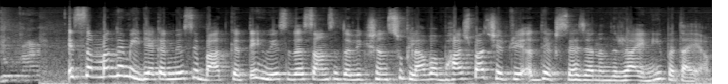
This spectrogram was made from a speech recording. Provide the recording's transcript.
इस संबंध में मीडिया कर्मियों से बात करते हुए सदर सांसद रविकिशन शुक्ला व भाजपा क्षेत्रीय अध्यक्ष सहजानंद राय ने बताया।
